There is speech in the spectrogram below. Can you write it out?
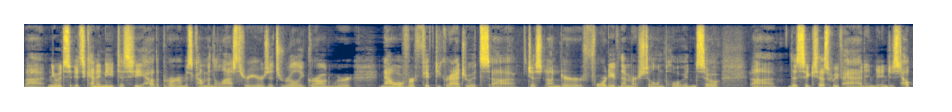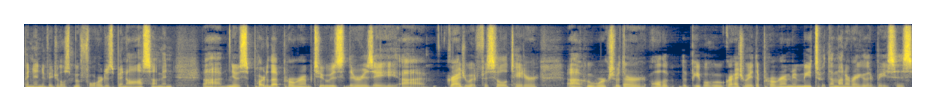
uh, you know, it's it's kind of neat to see how the program has come in the last three years. It's really grown. We're now over 50 graduates. Uh, just under 40 of them are still employed, and so uh, the success we've had in, in, just helping individuals move forward has been awesome. And uh, you know, part of that program too is there is a uh, graduate facilitator uh, who works with our all the, the people who graduate the program and meets with them on a regular basis.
